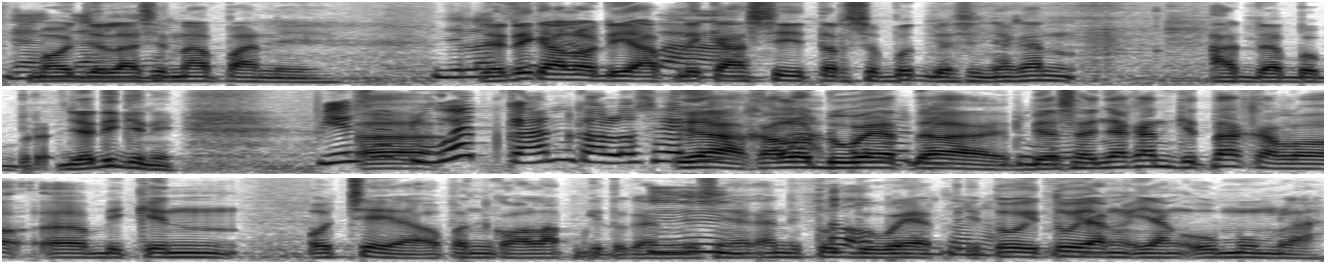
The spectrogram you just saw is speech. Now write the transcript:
Nggak, mau nggak, jelasin apa nih? Jelasin Jadi kalau di aplikasi tersebut biasanya kan ada beberapa. Jadi gini. Biasa eh, duet kan kalau saya Ya kalau duet, nah, duet. biasanya kan kita kalau eh, bikin OC ya open collab gitu kan, biasanya kan itu Oh, duet, itu itu yang yang umum lah.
